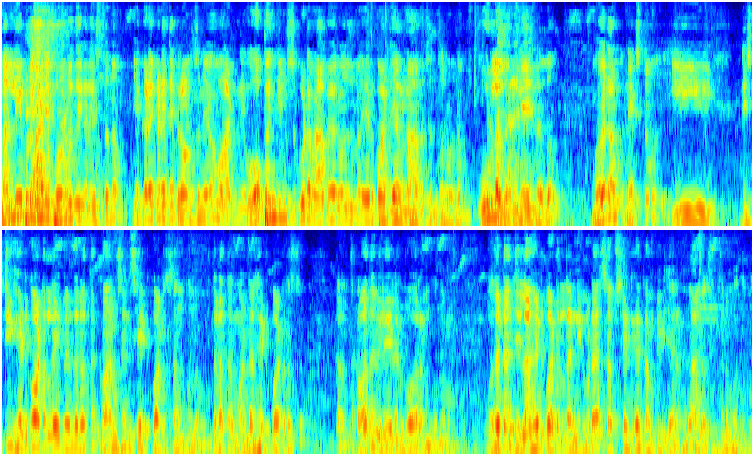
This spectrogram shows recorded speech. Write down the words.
మళ్ళీ ఇప్పుడు దాన్ని పునరుద్ధీకరిస్తున్నాం. ఎక్కడెక్కడైతే గ్రౌండ్స్ ఉన్నాయో వాటిని ఓపెన్ జిమ్స్ కూడా రాబోయే రోజుల్లో ఏర్పాటు చేయాలన్న ఆలోచనతో ఉన్నాం. ఊర్లలో విలేజ్లలో మొదట నెక్స్ట్ ఈ డిస్టిక్ హెడ్ క్వార్టర్లు అయిపోయిన తర్వాత కాన్ఫరెన్స్ హెడ్ క్వార్టర్స్ అనుకున్నాం. తర్వాత మండల్ హెడ్ క్వార్టర్స్. దాని తర్వాత విలేజ్లకు పోవాలనుకున్నాం. మొదట జిల్లా హెడ్ క్వార్టర్లు అన్ని కూడా సబ్స్టెంట్గా కంప్లీట్ చేయాలని ఆలోచనతో ముందుకు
